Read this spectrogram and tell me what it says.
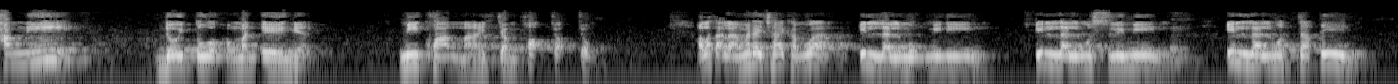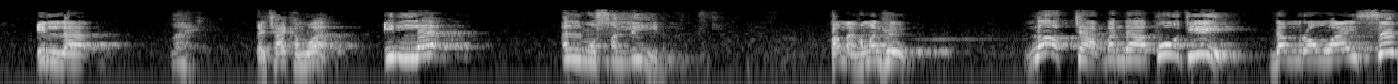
คำนี้โดยตัวของมันเองเนี่ยมีความหมายจำเพาะเจาะจงอัลลอฮฺตะลาไม่ได้ใช้คำว่า إلا المؤمنين إلا المسلمين إلا المتقين إلا ไม่แต่ใช้คำว่า อิลละอัลมุซัลลีนความหมายของมันคือ นอกจากบรรดาผู้ที่ ดำรงไว้ซึ่ง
